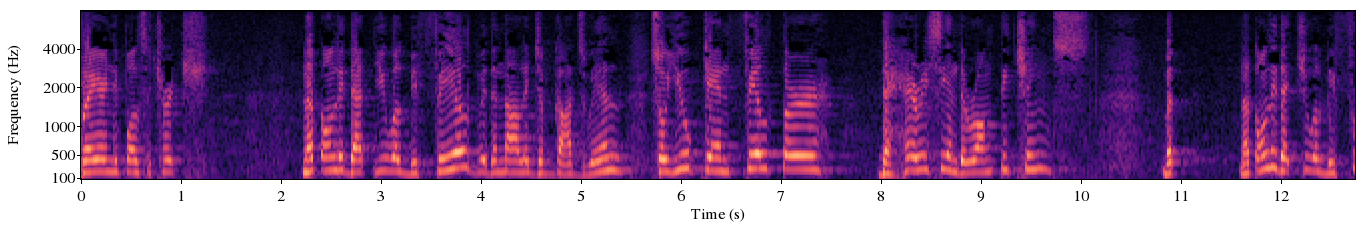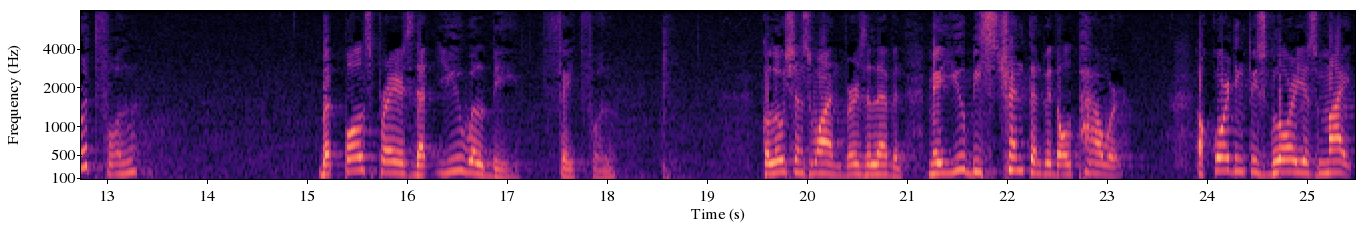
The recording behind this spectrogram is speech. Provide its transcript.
Prayer ni Paul sa church. Not only that, you will be filled with the knowledge of God's will, so you can filter the heresy and the wrong teachings. But not only that you will be fruitful, but Paul's prayer is that you will be faithful. Colossians 1, verse 11. May you be strengthened with all power, according to his glorious might,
